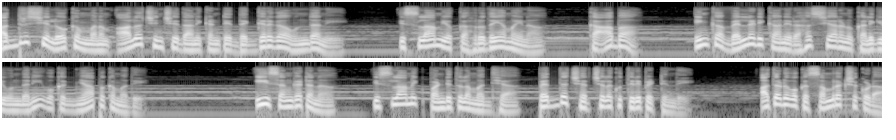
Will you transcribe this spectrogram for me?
అదృశ్య లోకం మనం ఆలోచించేదానికంటే దగ్గరగా ఉందని ఇస్లాం యొక్క హృదయమైన కాబా ఇంకా వెల్లడి కాని రహస్యాలను కలిగి ఉందని ఒక జ్ఞాపకమది ఈ సంఘటన ఇస్లామిక్ పండితుల మధ్య పెద్ద చర్చలకు తిరిపెట్టింది. అతడు ఒక సంరక్షకుడా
